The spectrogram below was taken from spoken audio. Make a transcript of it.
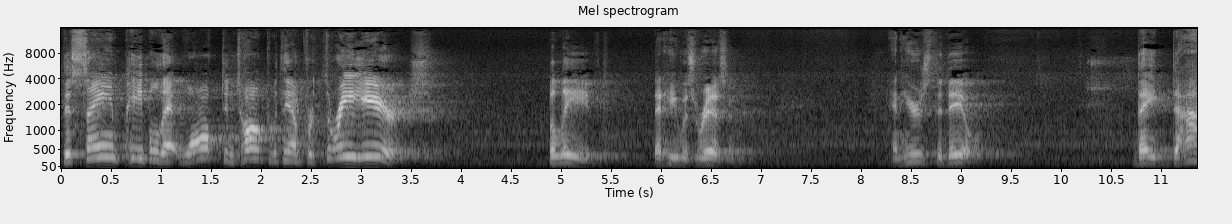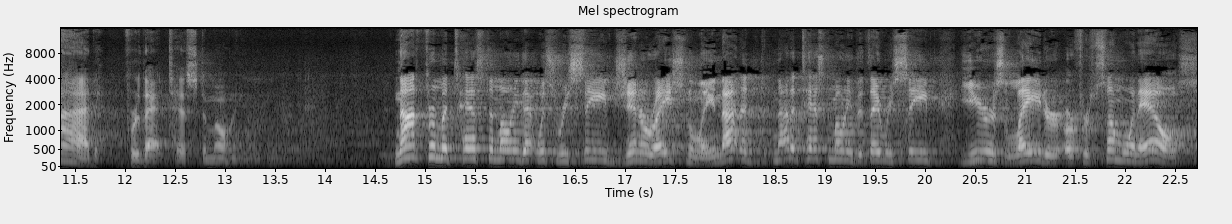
The same people that walked and talked with him for three years believed that he was risen. And here's the deal they died for that testimony. Not from a testimony that was received generationally, not a, not a testimony that they received years later or for someone else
